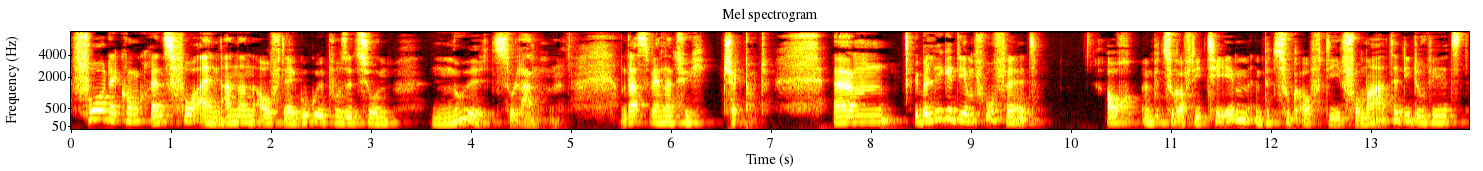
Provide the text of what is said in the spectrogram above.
vor der Konkurrenz, vor allen anderen auf der Google-Position Null zu landen. Und das wäre natürlich Checkpot. Ähm, überlege dir im Vorfeld, auch in Bezug auf die Themen, in Bezug auf die Formate, die du wählst,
